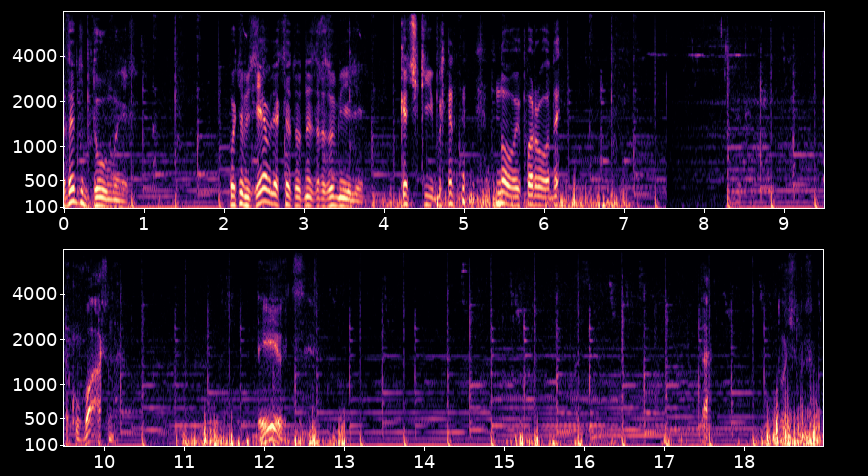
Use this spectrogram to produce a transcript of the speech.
А ти тут думаєш? Потім з'являться тут незрозумілі качки, блін, нової породи. Так уважно. Дивиться. Так, точно ж.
